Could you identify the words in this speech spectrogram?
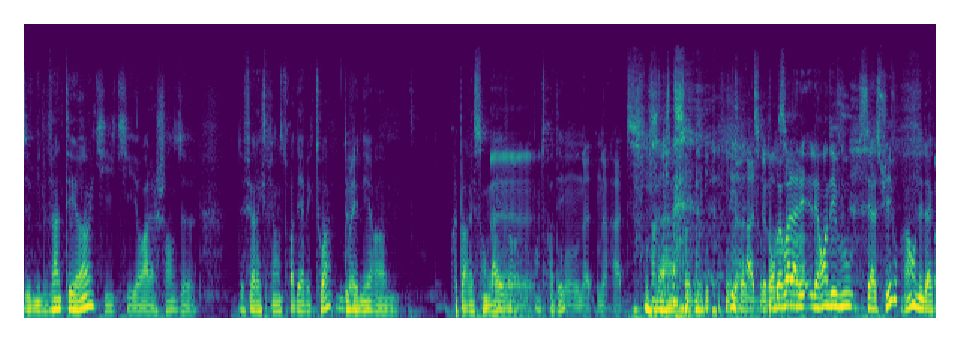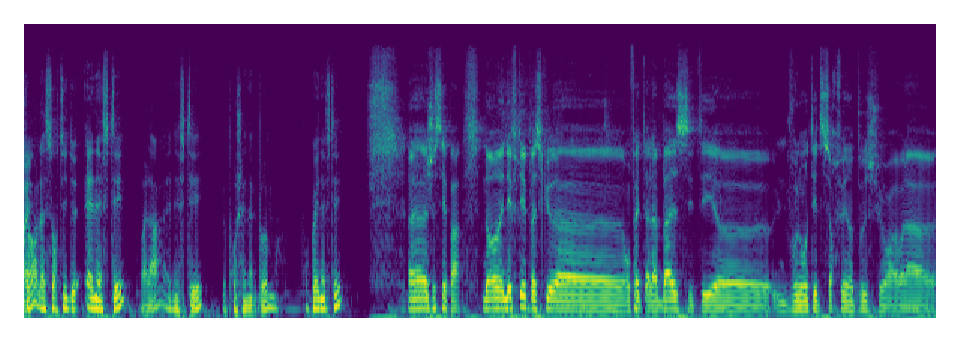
2021 qui, qui aura la chance de, de faire l'expérience 3D avec toi, de Ouais. venir préparer son live Euh, en, en 3D. on a, on a hâte On a- on a hâte de Bon ben voilà, les rendez-vous, c'est à suivre, hein, on est d'accord. La sortie de NFT, voilà, NFT, le prochain album. Pourquoi NFT Euh, je sais pas. Non, NFT parce que euh, en fait à la base c'était euh, une volonté de surfer un peu sur euh, voilà euh,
